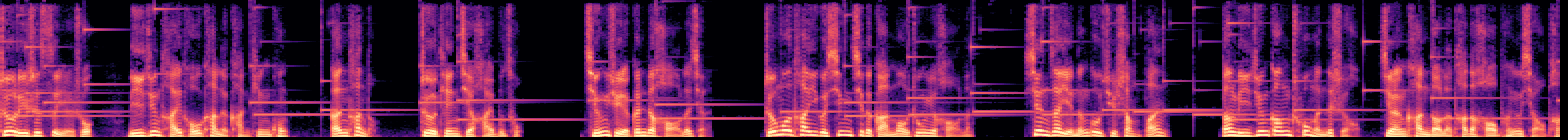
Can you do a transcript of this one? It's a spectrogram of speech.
这里是四月说，李军抬头看了看天空，感叹道：“这天气还不错。”情绪也跟着好了起来。折磨他一个星期的感冒终于好了，现在也能够去上班了。当李军刚出门的时候，竟然看到了他的好朋友小胖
